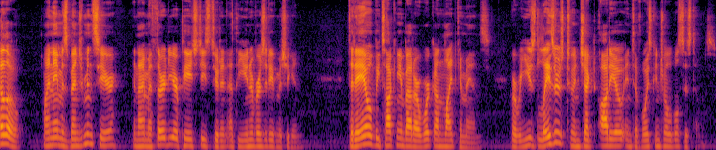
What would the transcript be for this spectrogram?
Hello, my name is Benjamin Cyr, and I'm a third year PhD student at the University of Michigan. Today I will be talking about our work on light commands, where we used lasers to inject audio into voice controllable systems.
